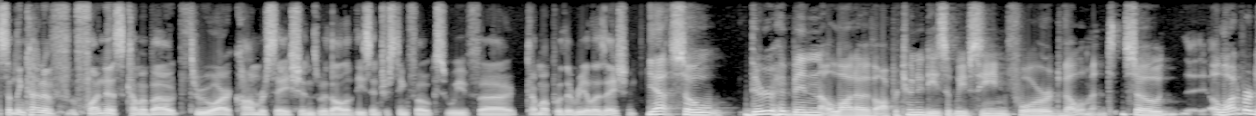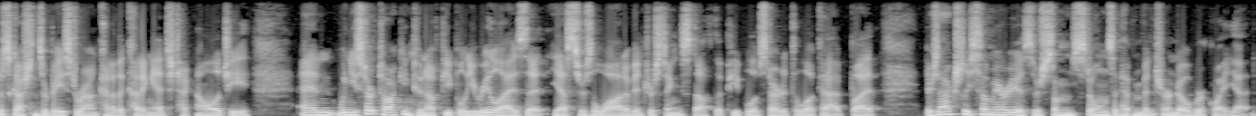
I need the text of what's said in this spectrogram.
something kind of fun has come about through our conversations with all of these interesting folks. We've come up with a realization. Yeah. So there have been a lot of opportunities that we've seen for development. So a lot of our discussions are based around kind of the cutting edge technology and when you start talking to enough people, you realize that, yes, there's a lot of interesting stuff that people have started to look at, but there's actually some areas, there's some stones that haven't been turned over quite yet.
